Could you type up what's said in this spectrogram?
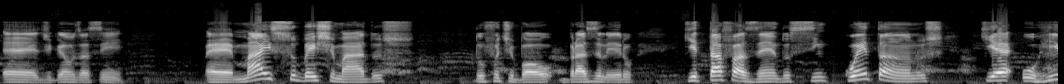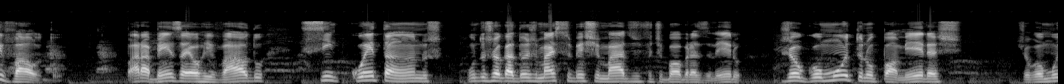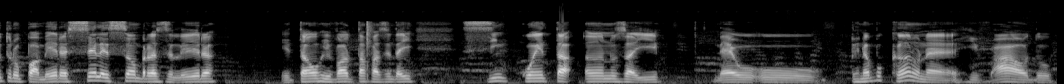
é, digamos assim, é, mais subestimados do futebol brasileiro, que está fazendo 50 anos, que é o Rivaldo. Parabéns aí ao Rivaldo, 50 anos, um dos jogadores mais subestimados do futebol brasileiro. Jogou muito no Palmeiras, jogou muito no Palmeiras, seleção brasileira. Então o Rivaldo está fazendo aí 50 anos aí, né? O, o pernambucano, né? Rivaldo,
